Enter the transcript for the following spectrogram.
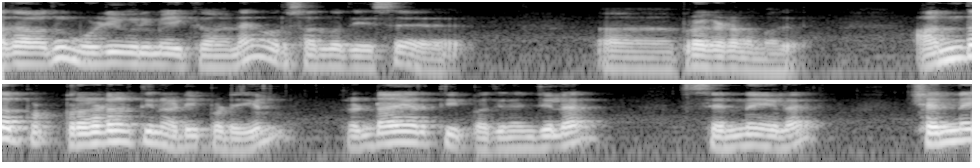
அதாவது மொழி உரிமைக்கான ஒரு சர்வதேச பிரகடனம் அது. அந்த பிரகடனத்தின் அடிப்படையில் ரெண்டாயிரத்தி பதினஞ்சில் சென்னையில் சென்னை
